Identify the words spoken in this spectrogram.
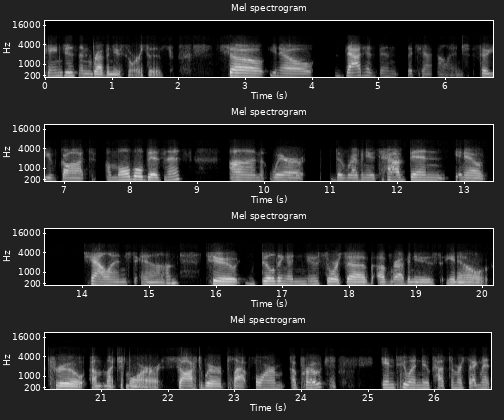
changes in revenue sources. So, you know, that has been the challenge. So you've got a mobile business um, where the revenues have been, you know, challenged um, to building a new source of, of revenues, you know, through a much more software platform approach into a new customer segment.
